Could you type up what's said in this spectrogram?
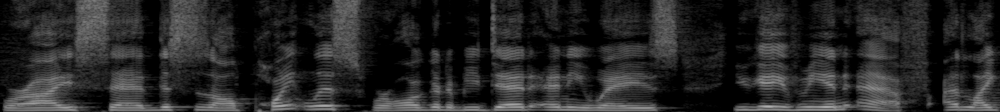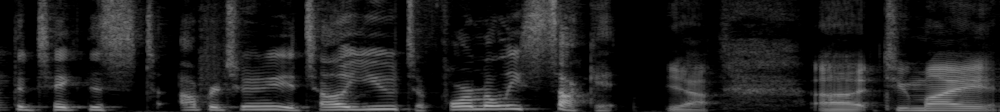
where I said, This is all pointless. We're all going to be dead anyways. You gave me an F. I'd like to take this opportunity to tell you to formally suck it. Yeah. Uh, to my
